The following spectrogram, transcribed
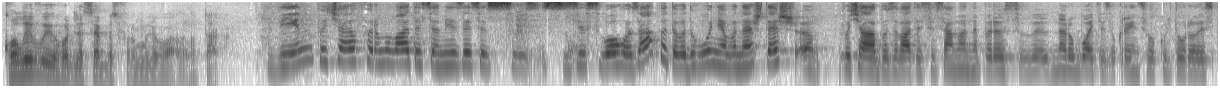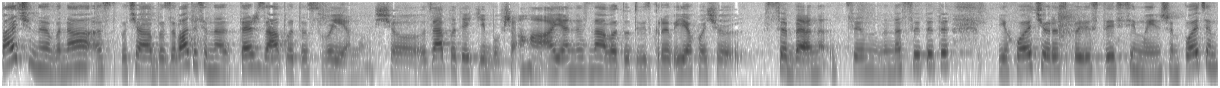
Коли ви його для себе сформулювали? Отак. Він почав формуватися, мені здається, зі свого запиту. От Гуня вона ж теж е, почала базуватися саме на перес- на роботі з українською культурою і спадщиною. Вона почала базуватися на теж запиту своєму. Що запит, який був, що ага, а я не знала, тут відкрив, і я хочу себе цим наситити, і хочу розповісти всім іншим. Потім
